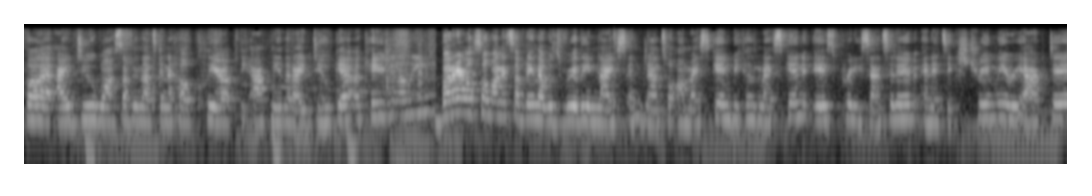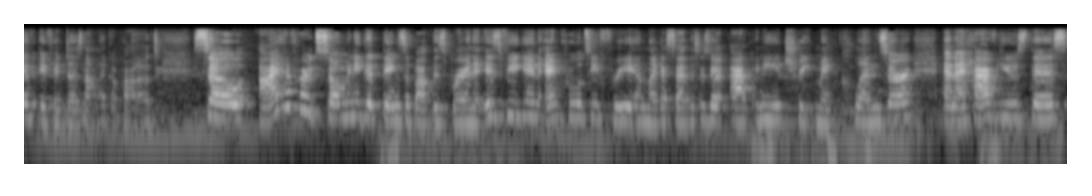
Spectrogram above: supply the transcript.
but I do want something that's gonna help clear up the acne that I do get occasionally. But I also wanted something that was really nice and gentle on my skin because my skin is pretty sensitive and it's extremely reactive if it does not like a product. So I have heard so many good things about this brand. It is vegan and cruelty free. And like I said, this is their acne treatment cleanser. And I have used this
